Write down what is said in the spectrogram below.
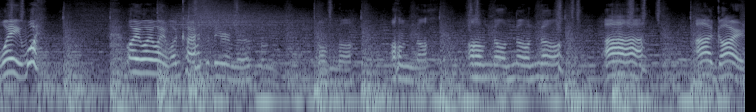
Wait, what? Wait, wait, wait, one card has to be removed from... Oh no. Oh no. Oh no, no, no. Ah! Ah, guard.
